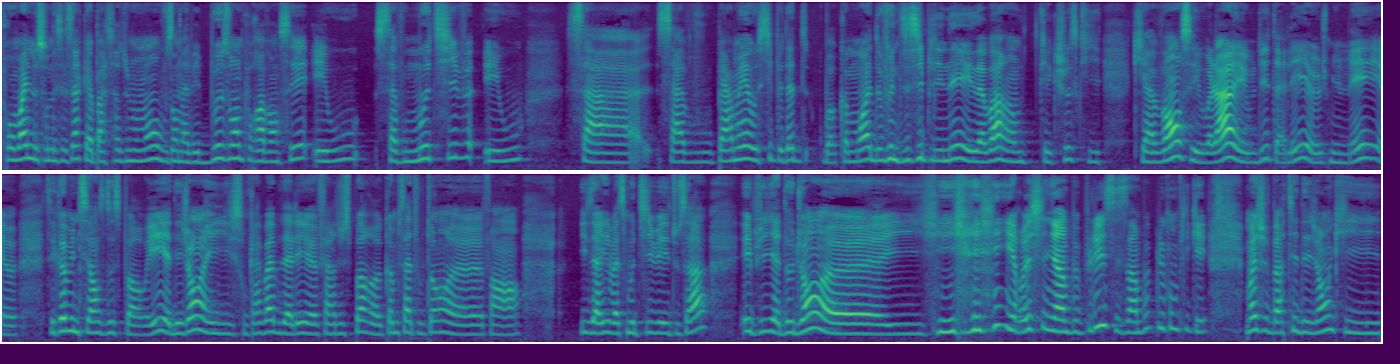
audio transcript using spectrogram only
pour moi, ils ne sont nécessaires qu'à partir du moment où vous en avez besoin pour avancer et où ça vous motive et où ça, ça vous permet aussi peut-être, comme moi, de vous discipliner et d'avoir quelque chose qui, qui avance et voilà, et vous dites, allez, euh, je m'y mets. Euh, c'est comme une séance de sport, vous il y a des gens, ils sont capables d'aller euh, faire du sport comme ça tout le temps, enfin... ils arrivent à se motiver et tout ça. Et puis il y a d'autres gens, ils, ils rechignent un peu plus et c'est un peu plus compliqué. Moi, je fais partie des gens qui,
